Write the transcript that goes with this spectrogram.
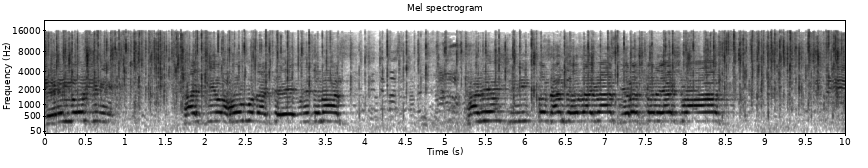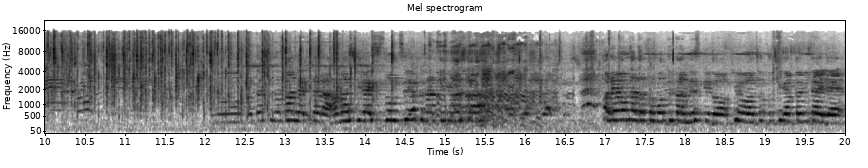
弁護士最近は本も出して売れてます。亀吉美子さんでございますよろしくお願いします私の番が来たら雨足が一層強くなってきました晴れ女だと思ってたんですけど今日はちょっと違ったみたいで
